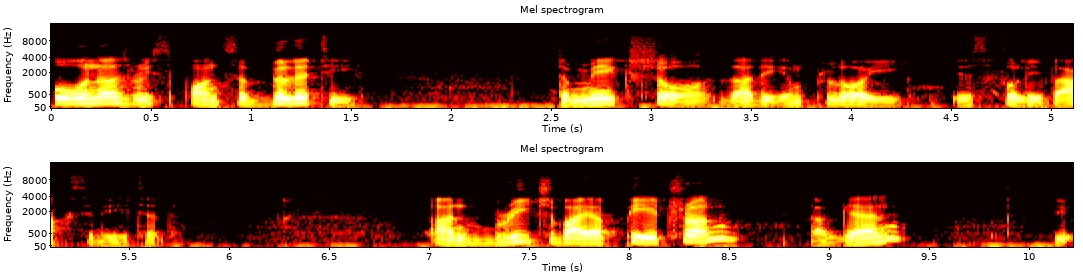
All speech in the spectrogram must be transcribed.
owner's responsibility to make sure that the employee is fully vaccinated. And breach by a patron, again, the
